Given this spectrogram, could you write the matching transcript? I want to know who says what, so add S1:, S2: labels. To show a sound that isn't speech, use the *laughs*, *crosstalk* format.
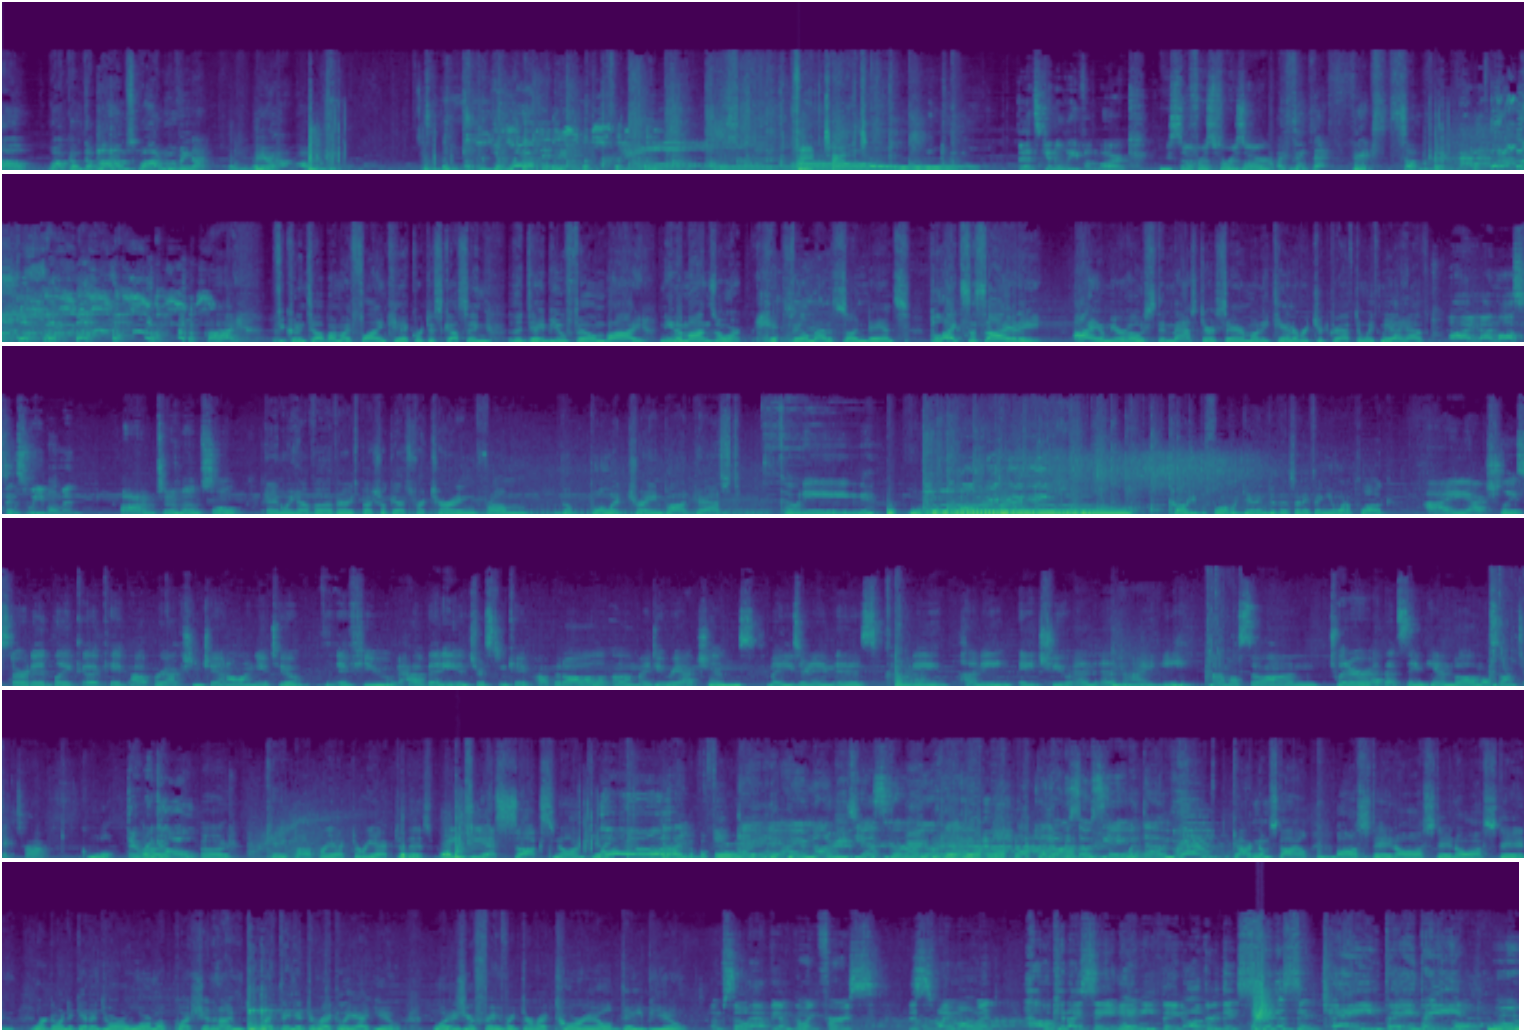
S1: Hello, welcome to Bomb Squad Movie Night. Yeah. Oh.
S2: He landed it!
S3: Fatality.
S2: That's gonna leave a mark.
S4: He suffers for his art.
S1: I think that fixed something.
S5: Hi. If you couldn't tell by my flying kick, we're discussing the debut film by Nida Manzoor, hit film out of Sundance, Polite Society. I am your host and master of ceremony, Tanner Richard Kraft, and with me I have,
S2: Hi, I'm Austin Zwiebelman.
S4: I'm Tim M. Salt.
S5: and we have a very special guest returning from the Bullet Train podcast.
S6: Cody.
S5: Cody, before we get into this, anything you want to plug?
S6: I actually started like a K-pop reaction channel on YouTube. If you have any interest in K-pop at all, um, I do reactions. My username is Cody Hunnie, H-U-N-N-I-E. I'm also on Twitter at that same handle. I'm also on TikTok.
S5: Cool.
S2: There we
S5: All
S2: go.
S5: Uh, K-pop reactor react to this. BTS sucks. No, I'm kidding. All right, but before we
S6: Hey, hey, I am not a BTS girly, okay? *laughs* I don't associate with them.
S5: Gangnam Style, Austin, Austin, Austin. We're going to get into our warm-up question, and I'm directing it directly at you. What is your favorite directorial debut?
S2: I'm so happy I'm going first. This is my moment. How can I say anything other than Citizen Kane, baby?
